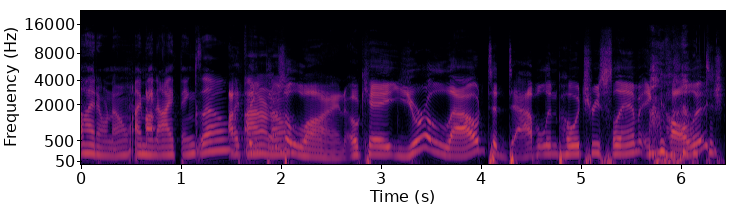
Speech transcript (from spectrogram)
I don't know. I mean, I, think so. I think don't there's know. a line. Okay, you're allowed to dabble in poetry slam in college,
